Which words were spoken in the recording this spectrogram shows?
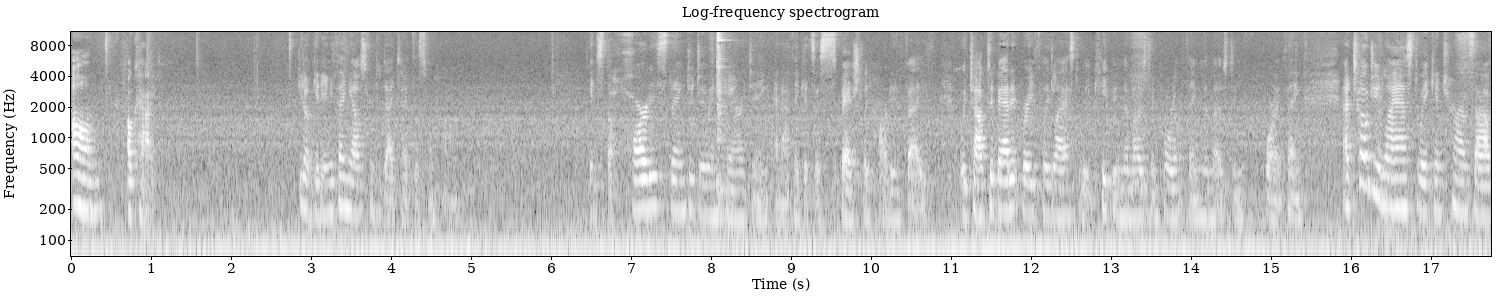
Um, okay. You don't get anything else from today, take this one home. It's the hardest thing to do in parenting, and I think it's especially hard in faith. We talked about it briefly last week, keeping the most important thing the most important thing. I told you last week in terms of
